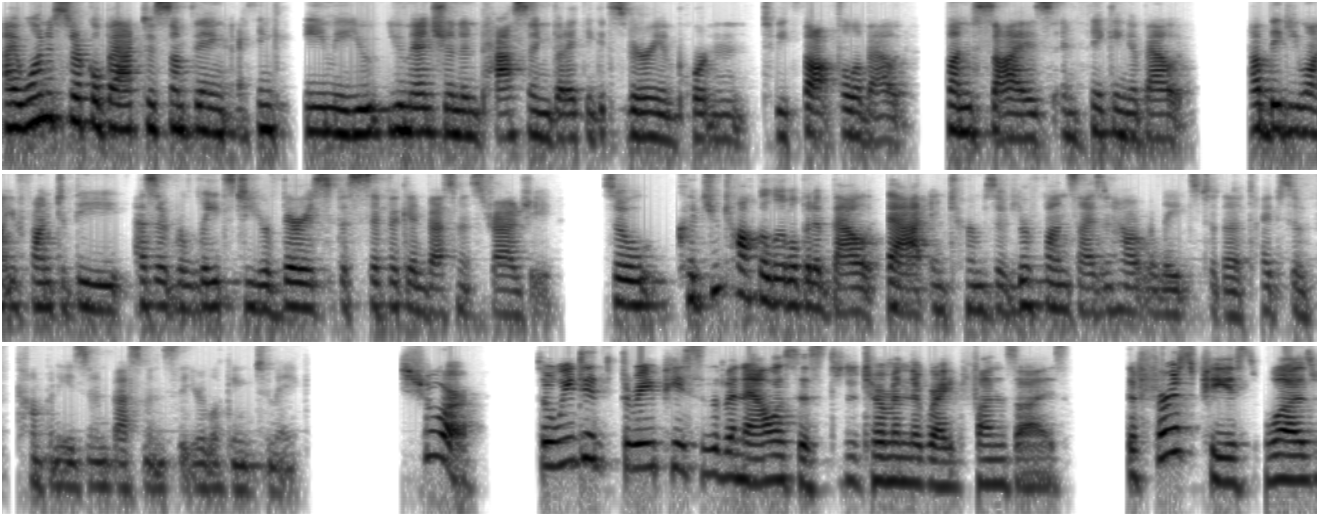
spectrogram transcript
I want to circle back to something I think, Amy, you, you mentioned in passing, but I think it's very important to be thoughtful about fund size and thinking about how big you want your fund to be as it relates to your very specific investment strategy. So, could you talk a little bit about that in terms of your fund size and how it relates to the types of companies and investments that you're looking to make? Sure. So we did three pieces of analysis to determine the right fund size. The first piece was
